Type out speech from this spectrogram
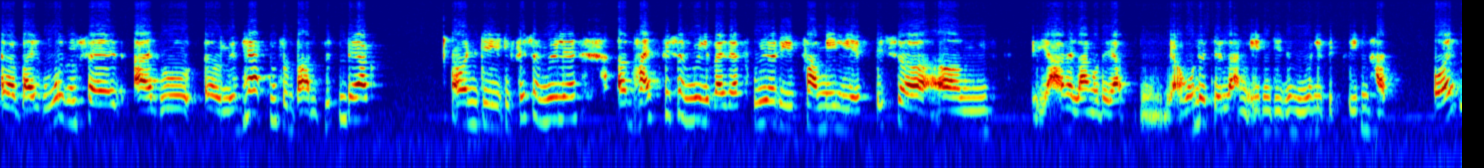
äh, bei Rosenfeld, also ähm, im Herzen von Baden-Württemberg. Und die, die Fischermühle ähm, heißt Fischermühle, weil da früher die Familie Fischer ähm, jahrelang oder Jahr, jahrhundertelang eben diese Mühle betrieben hat. Heute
